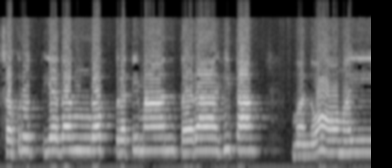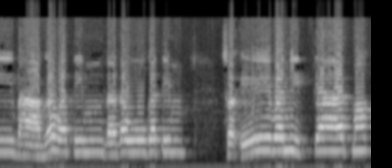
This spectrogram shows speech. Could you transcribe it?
सकृत्यदङ्गप्रतिमान्तराहिता। मनोमयी भागवतीम् ददौ गतिम्। स एव नित्यात्म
